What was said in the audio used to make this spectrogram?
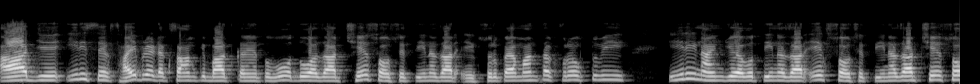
आज इरिसेक्स हाइब्रिड अकसाम की बात करें तो वो 2600 से 3100 रुपए मन तक फरोख्त हुई। ईरी नाइन जो है वो 3100 से 3600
